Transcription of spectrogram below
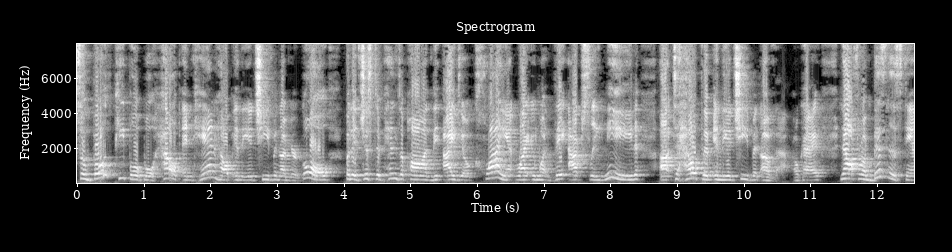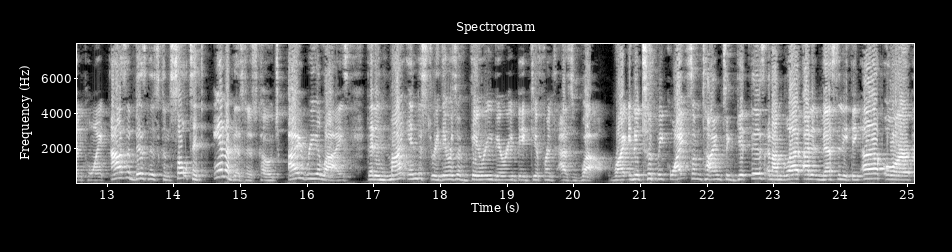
So both people will help and can help in the achievement of your goal, but it just depends upon the ideal client, right? And what they actually need uh, to help them in the achievement of that. Okay. Now, from a business standpoint, as a business consultant and a business coach, I realize that in my industry, there is a very, very big difference as well, right? And it took me quite some time to get this. And I'm glad I didn't mess anything up or,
